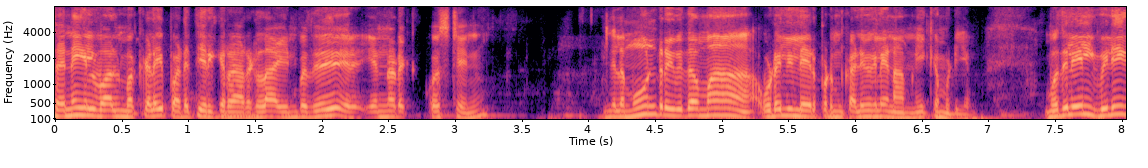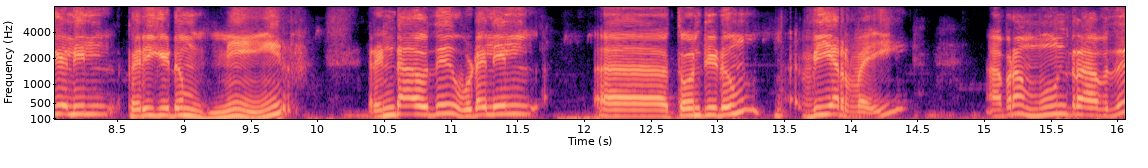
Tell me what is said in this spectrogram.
சென்னையில் வாழ் மக்களை படுத்தியிருக்கிறார்களா என்பது என்னோட கொஸ்டின் இதுல மூன்று விதமா உடலில் ஏற்படும் கழிவுகளை நாம் நீக்க முடியும். முதலில் விழிகளில் பெருகிடும் நீர் இரண்டாவது உடலில் தோன்றிடும் வியர்வை அப்புறம் மூன்றாவது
